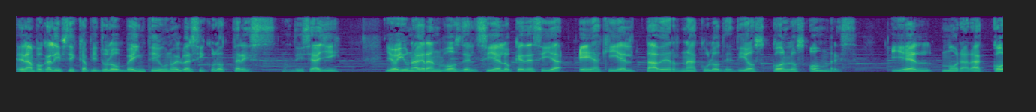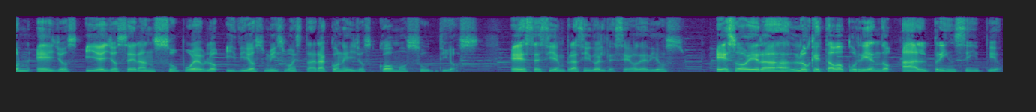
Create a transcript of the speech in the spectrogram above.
En Apocalipsis capítulo 21, el versículo 3, nos dice allí, y oí una gran voz del cielo que decía, He aquí el tabernáculo de Dios con los hombres, y Él morará con ellos, y ellos serán su pueblo, y Dios mismo estará con ellos como su Dios. Ese siempre ha sido el deseo de Dios. Eso era lo que estaba ocurriendo al principio,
